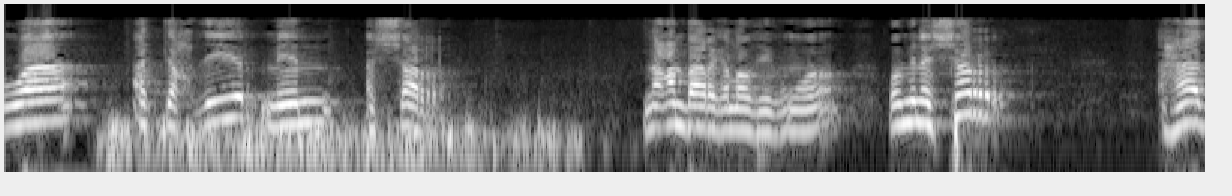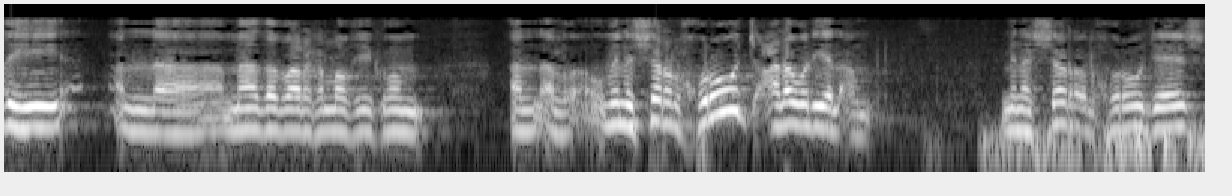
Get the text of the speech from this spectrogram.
والتحذير من الشر. نعم بارك الله فيكم. ومن الشر هذه ماذا بارك الله فيكم؟ ومن الشر الخروج على ولي الأمر. من الشر الخروج إيش؟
